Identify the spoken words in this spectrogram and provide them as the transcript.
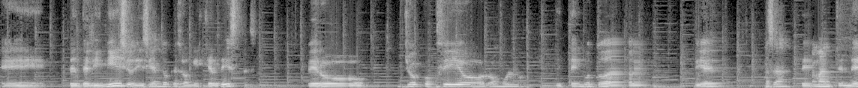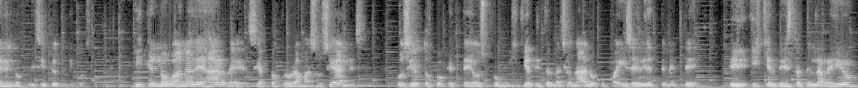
desde el inicio diciendo que son izquierdistas, pero yo confío, Rómulo, tengo todavía de mantener en los principios éticos y que no van a dejar de ciertos programas sociales o ciertos coqueteos con izquierda internacional o con países evidentemente eh, izquierdistas de la región,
